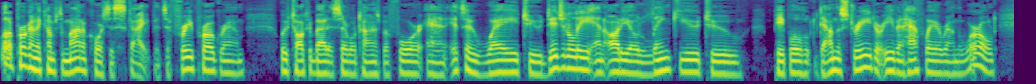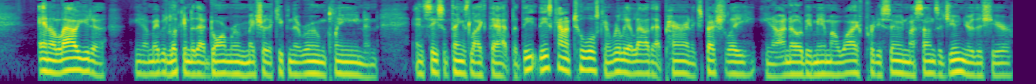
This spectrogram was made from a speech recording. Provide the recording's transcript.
Well, a program that comes to mind, of course, is Skype. It's a free program We've talked about it several times before, and it's a way to digitally and audio link you to people down the street or even halfway around the world and allow you to, you know, maybe look into that dorm room, make sure they're keeping their room clean and and see some things like that. But the, these kind of tools can really allow that parent, especially, you know, I know it'll be me and my wife pretty soon. My son's a junior this year.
